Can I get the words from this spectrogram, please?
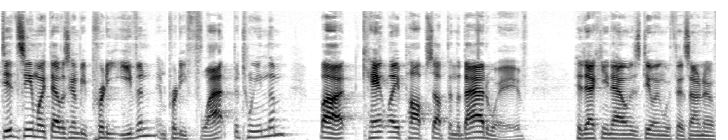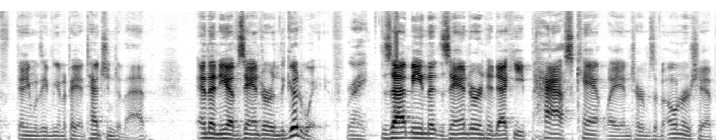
did seem like that was going to be pretty even and pretty flat between them, but Cantlay pops up in the bad wave. Hideki now is dealing with this. I don't know if anyone's even going to pay attention to that. And then you have Xander and the good wave. Right. Does that mean that Xander and Hideki pass Cantlay in terms of ownership,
